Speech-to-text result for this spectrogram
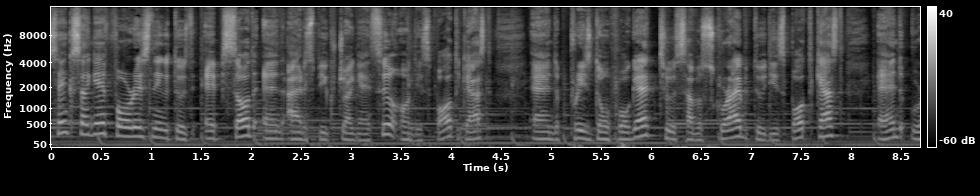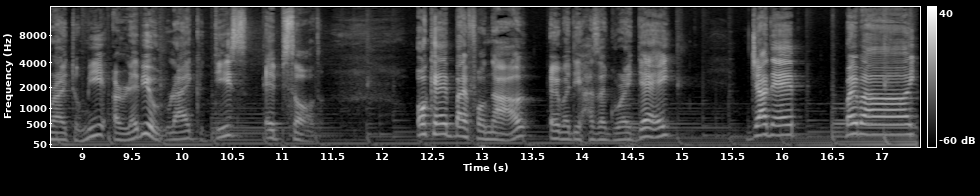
Thanks again for listening to this episode, and I'll speak to you again soon on this podcast. And please don't forget to subscribe to this podcast and write me a review like this episode. Okay, bye for now. Everybody has a great day. じゃあねバイバイ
